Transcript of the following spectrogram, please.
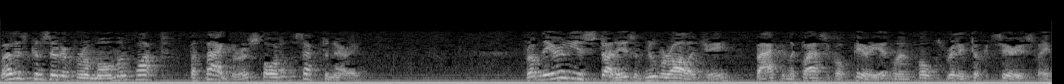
let us consider for a moment what Pythagoras thought of the septenary. From the earliest studies of numerology, back in the classical period when folks really took it seriously,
